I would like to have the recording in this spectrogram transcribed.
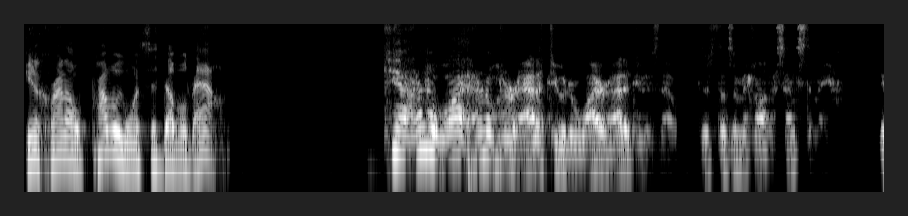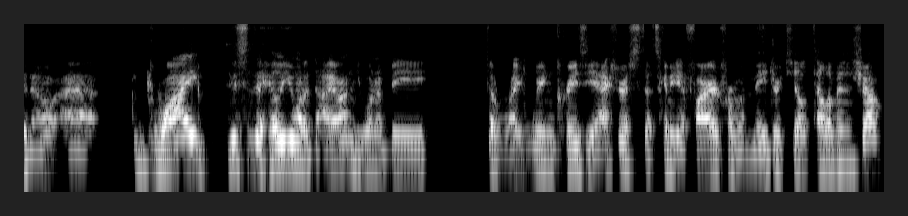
Gina Carano probably wants to double down. yeah, I don't know why. I don't know what her attitude or why her attitude is that. This doesn't make a lot of sense to me. You know, uh, why this is the hill you want to die on? You want to be the right wing crazy actress that's going to get fired from a major tel- television show,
